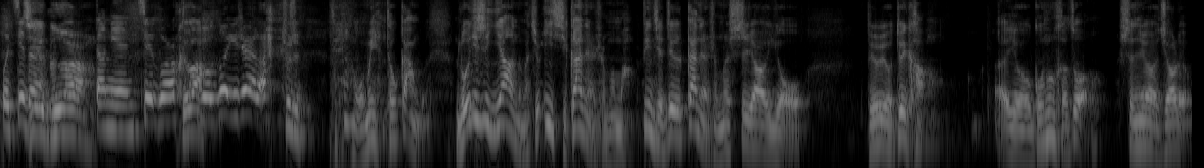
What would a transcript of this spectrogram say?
我记得接歌啊，当年接歌对吧火过一阵了。就是对 我们也都干过，逻辑是一样的嘛，就一起干点什么嘛，并且这个干点什么是要有，比如有对抗，呃，有沟通合作，甚至要有交流，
